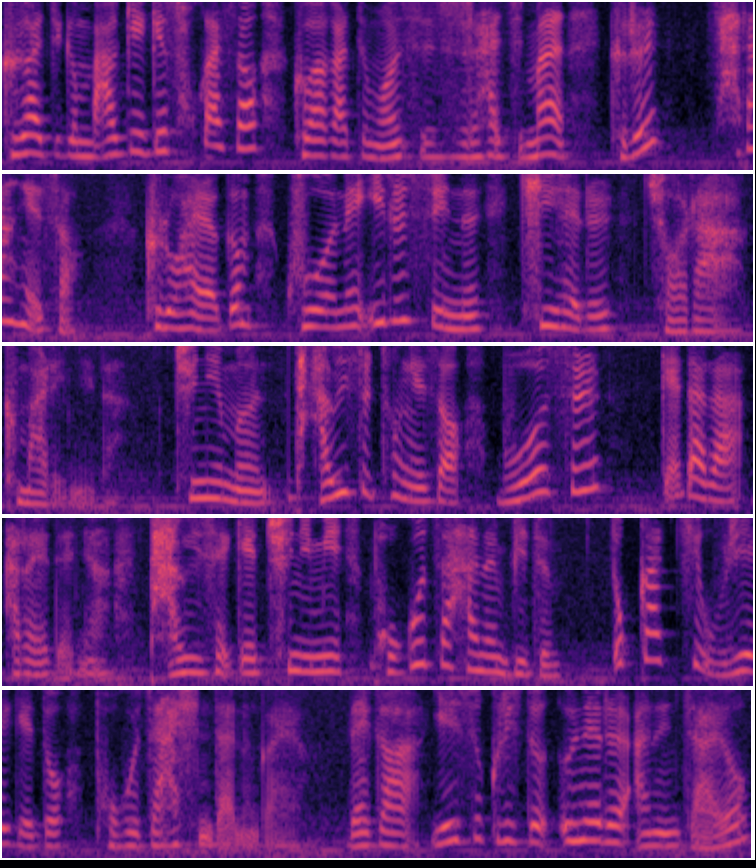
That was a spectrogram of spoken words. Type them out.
그가 지금 마귀에게 속아서 그와 같은 원수 짓을 하지만 그를 사랑해서 그로 하여금 구원에 이를 수 있는 기회를 주어라 그 말입니다. 주님은 다윗을 통해서 무엇을 깨달아 알아야 되냐? 다윗에게 주님이 보고자 하는 믿음 똑같이 우리에게도 보고자 하신다는 거예요. 내가 예수 그리스도 은혜를 아는 자요.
